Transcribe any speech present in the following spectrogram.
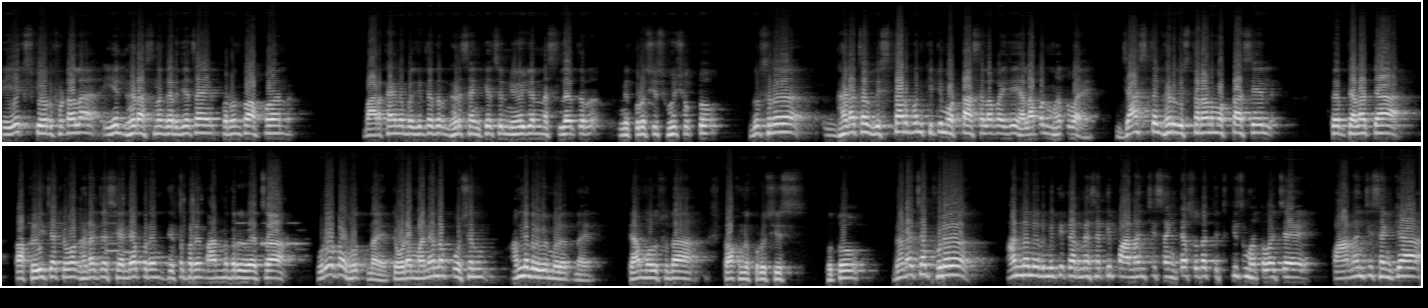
ते एक स्क्वेअर फुटाला एक घड असणं गरजेचं आहे. परंतु आपण बारकाईनं बघितलं तर घड संख्येचं नियोजन नसलं तर निक्रोसिस होऊ शकतो. दुसरं घडाचा विस्तार पण किती मोठा असायला पाहिजे ह्याला पण महत्त्व आहे. जास्त घड विस्तारानं मोठा असेल तर त्याला त्या पाकळीच्या किंवा घडाच्या शेंड्यापर्यंत तिथपर्यंत अन्नद्रव्याचा पुरवठा होत नाही. तेवढ्या मान्यानं पोषण अन्नद्रव्य मिळत नाही. त्यामुळे सुद्धा स्टॉक निक्रोसिस होतो. घडाच्या पुढं अन्न निर्मिती करण्यासाठी पानांची संख्या सुद्धा तितकीच महत्वाची आहे. पानांची संख्या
